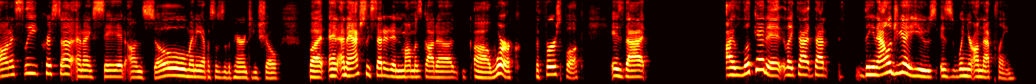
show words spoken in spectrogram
Honestly, Krysta, and I say it on so many episodes of the parenting show, but and, and I actually said it in Mama's Gotta uh, Work, the first book, is that I look at it like that, that the analogy I use is when you're on that plane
